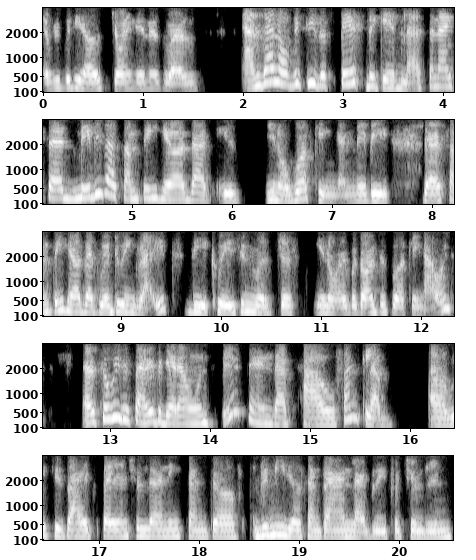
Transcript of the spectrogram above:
everybody else join in as well. And then obviously the space became less. And I said, maybe there's something here that is, you know, working and maybe there's something here that we're doing right. The equation was just, you know, it was all just working out. Uh, so we decided to get our own space and that's how Fun Club, uh, which is our experiential learning center, remedial center and library for children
